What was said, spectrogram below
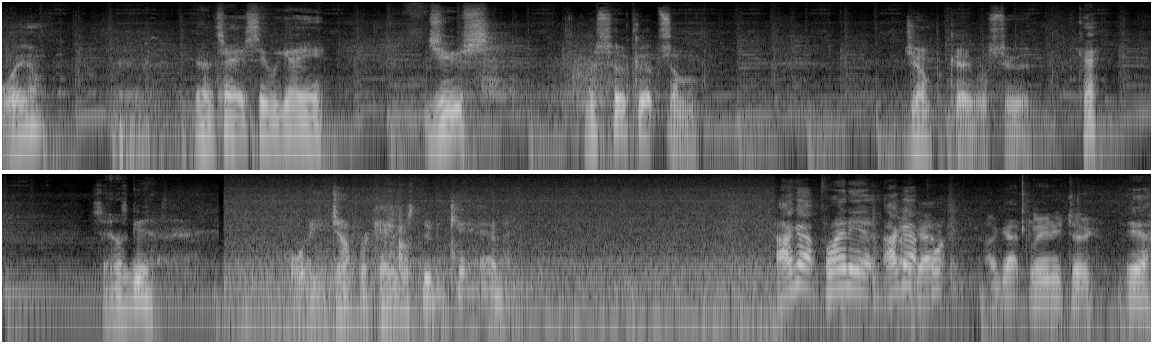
Well, You know, trying to see if we got any juice. let's hook up some jumper cables to it. Okay. Sounds good. 40 jumper cables through the cab. I got plenty of, I got, I got, I got plenty too. yeah.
